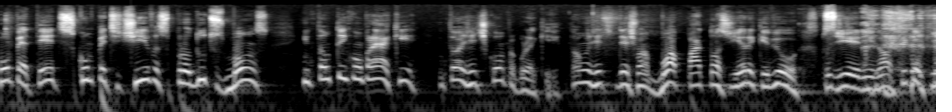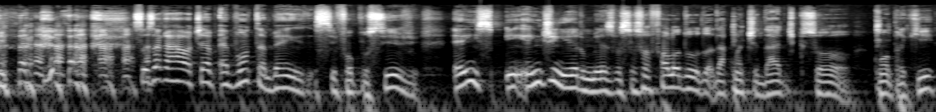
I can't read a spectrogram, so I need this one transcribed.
competentes, competitivas, produtos bons. Então tem que comprar aqui. Então a gente compra por aqui. Então a gente deixa uma boa parte do nosso dinheiro aqui, viu? Do dinheirinho, nós fica aqui. Seu Zé Garraut, é, é, bom também, se for possível, em, em, em dinheiro mesmo. Você só falou do, da quantidade que o senhor compra aqui,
